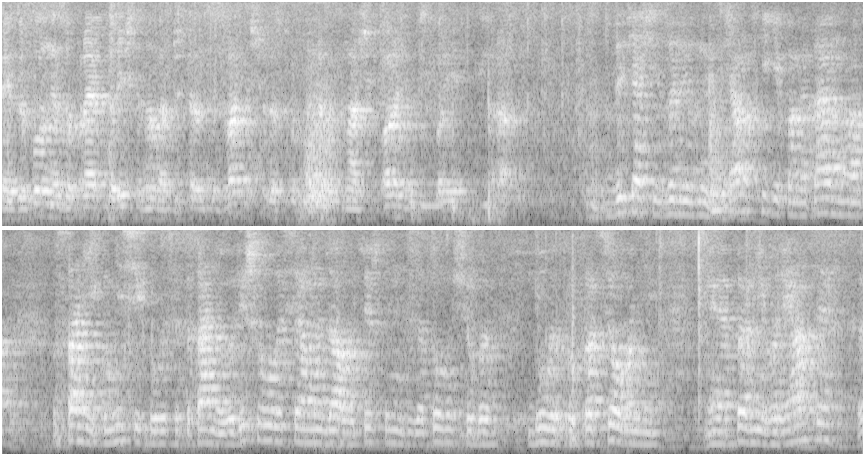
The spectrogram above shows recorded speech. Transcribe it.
е, доповнення до проекту рішення номер 1420 щодо структури виконавчих органів міської ради. з дитячої залізниці. Я наскільки пам'ятаю, на останній комісії, коли це питання вирішувалося, ми дали тиждень для того, щоб були пропрацьовані певні варіанти, е,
